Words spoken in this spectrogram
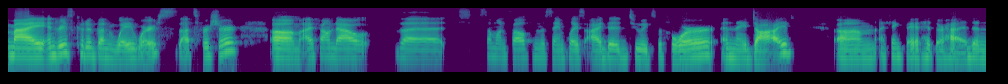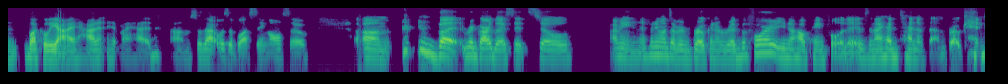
my injuries could have been way worse that's for sure. Um i found out that someone fell from the same place i did two weeks before and they died um i think they had hit their head and luckily i hadn't hit my head um so that was a blessing also um but regardless it's still I mean, if anyone's ever broken a rib before, you know how painful it is. And I had 10 of them broken.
